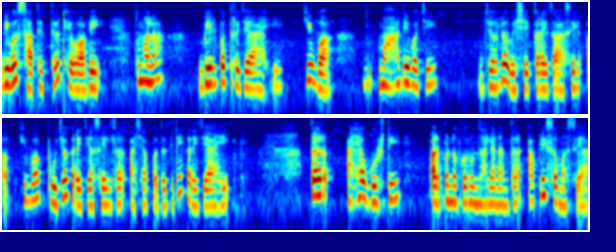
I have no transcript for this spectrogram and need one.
दिवस सातत्य ठेवावे. तुम्हाला बेलपत्र जे आहे किंवा महादेवाची जल अभिषेक करायचा असेल किंवा पूजा करायची असेल तर अशा पद्धतीने करायची आहे. तर ह्या गोष्टी अर्पण करून झाल्यानंतर आपली समस्या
